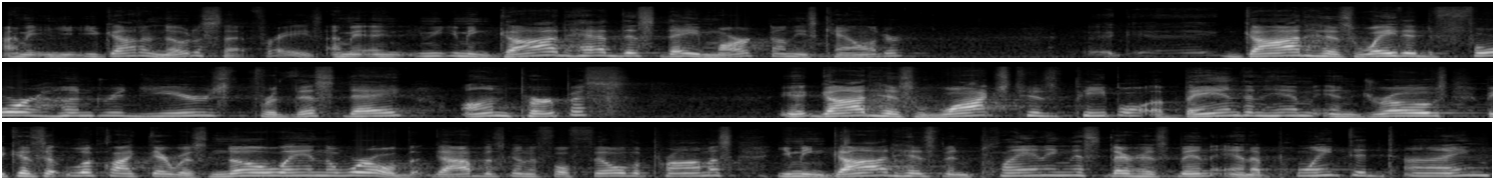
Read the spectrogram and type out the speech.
I mean, you, you got to notice that phrase. I mean, you mean God had this day marked on his calendar? God has waited 400 years for this day on purpose? God has watched his people abandon him in droves because it looked like there was no way in the world that God was going to fulfill the promise. You mean God has been planning this? There has been an appointed time?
